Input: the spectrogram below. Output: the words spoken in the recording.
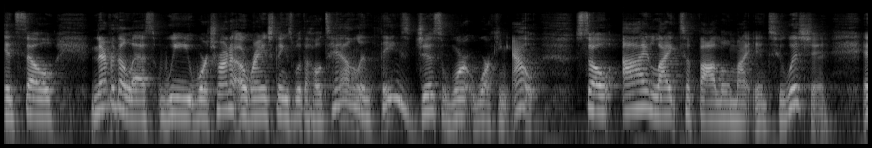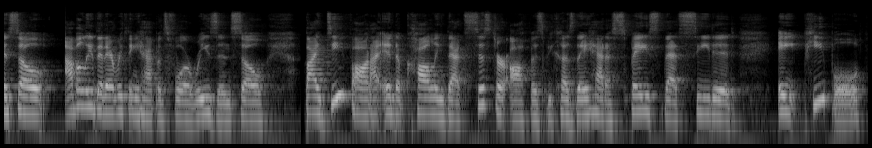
And so, nevertheless, we were trying to arrange things with a hotel and things just weren't working out. So, I like to follow my intuition. And so, I believe that everything happens for a reason. So, by default, I end up calling that sister office because they had a space that seated eight people,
